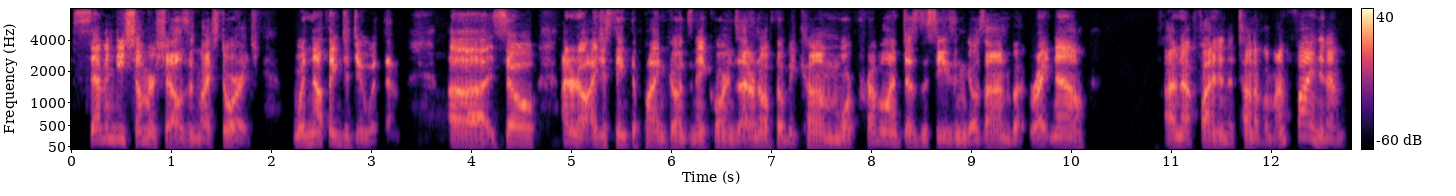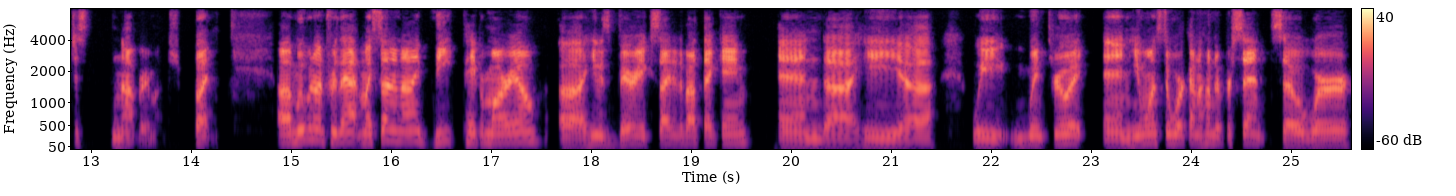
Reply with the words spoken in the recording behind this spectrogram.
70 summer shells in my storage with nothing to do with them. Uh, so I don't know. I just think the pine cones and acorns. I don't know if they'll become more prevalent as the season goes on, but right now, I'm not finding a ton of them. I'm finding them, just not very much. But uh, moving on for that, my son and I beat Paper Mario. Uh, he was very excited about that game, and uh, he uh, we went through it, and he wants to work on 100%. So we're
